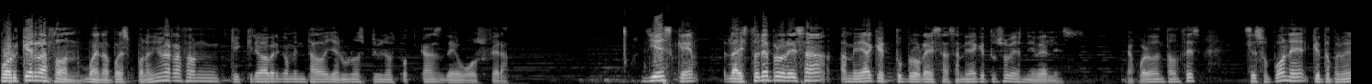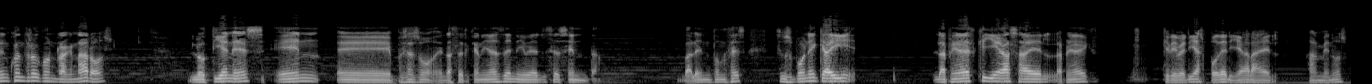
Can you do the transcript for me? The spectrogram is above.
¿Por qué razón? Bueno, pues por la misma razón que creo haber comentado ya en unos primeros podcasts de Eusfera. Y es que la historia progresa a medida que tú progresas, a medida que tú subes niveles. ¿De acuerdo? Entonces, se supone que tu primer encuentro con Ragnaros lo tienes en, eh, pues eso, en las cercanías de nivel 60. ¿Vale? Entonces, se supone que ahí, la primera vez que llegas a él, la primera vez que deberías poder llegar a él, al menos,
